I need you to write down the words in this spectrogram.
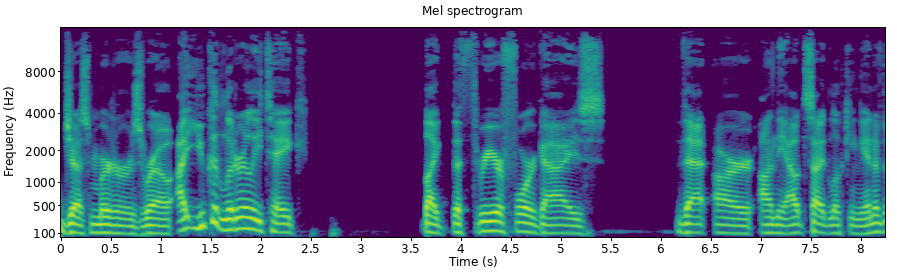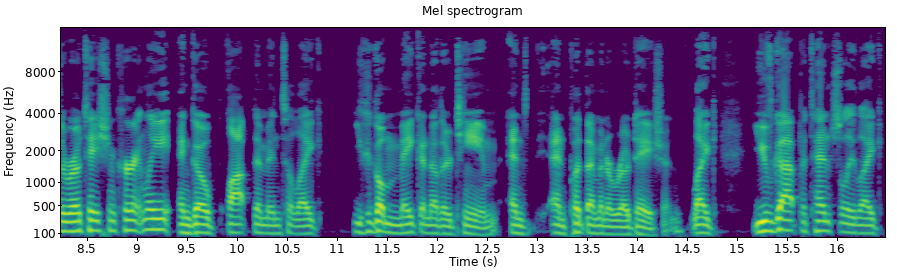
just murderer's row. I, you could literally take like the three or four guys that are on the outside looking in of the rotation currently and go plop them into like you could go make another team and and put them in a rotation. Like you've got potentially like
